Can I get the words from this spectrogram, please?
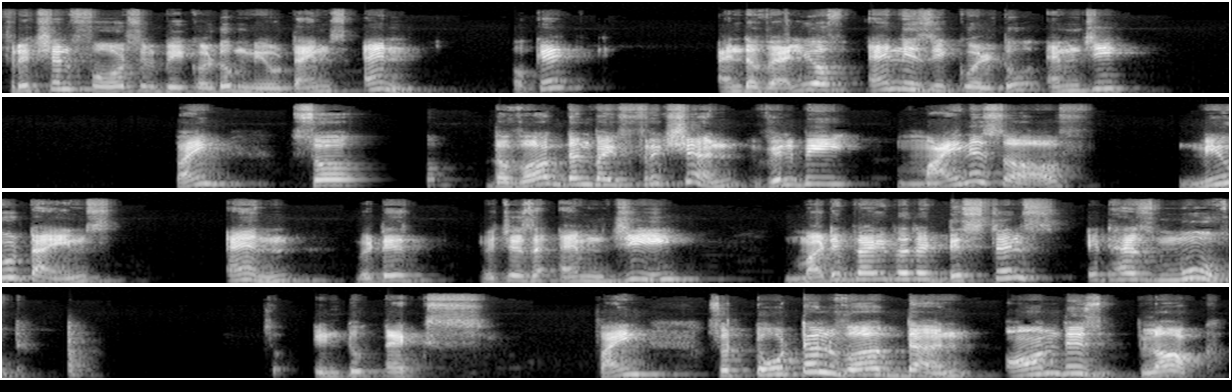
friction force will be equal to mu times n okay and the value of n is equal to mg fine so the work done by friction will be minus of mu times n, which is which is mg, multiplied by the distance it has moved. So into x. Fine. So total work done on this block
